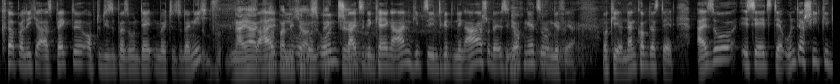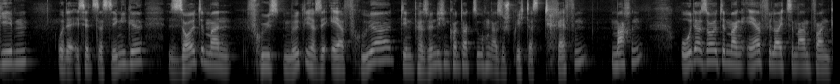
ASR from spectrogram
körperlicher Aspekte, ob du diese Person daten möchtest oder nicht. Naja, Verhalten und, körperliche und, Aspekte. und. Schreit sie den Kellner an, gibt sie einen Tritt in den Arsch oder ist sie Ja, doch jetzt so ja, ungefähr? Okay, und dann kommt das Date. Also ist ja jetzt der Unterschied gegeben oder ist jetzt das Sinnige, sollte man frühestmöglich, also eher früher, den persönlichen Kontakt suchen, also sprich das Treffen machen, oder sollte man eher vielleicht zum Anfang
